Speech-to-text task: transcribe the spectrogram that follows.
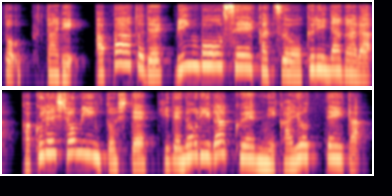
と二人、アパートで貧乏生活を送りながら、隠れ庶民として秀則学園に通っていた。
